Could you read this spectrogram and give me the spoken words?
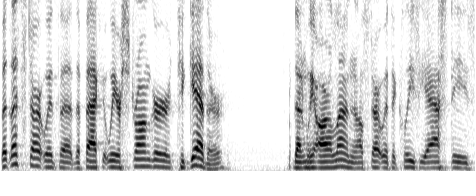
But let's start with uh, the fact that we are stronger together than we are alone. And I'll start with Ecclesiastes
